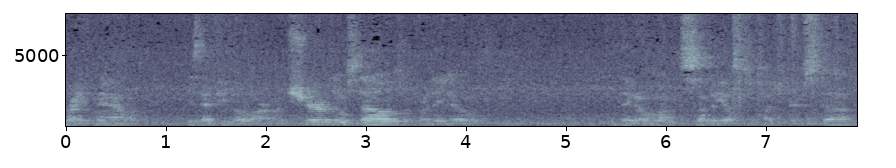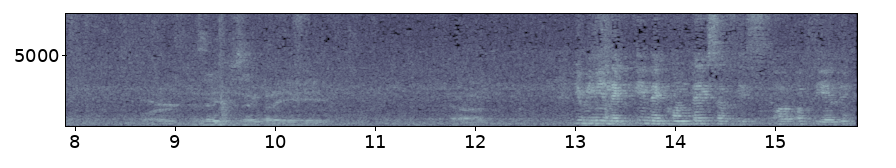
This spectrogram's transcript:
right now is that people are unsure of themselves, or they don't, they don't want somebody else to touch their stuff, or does any, does anybody, uh? You mean in the, in the context of this, of, the LD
